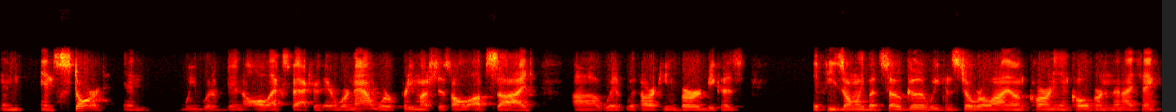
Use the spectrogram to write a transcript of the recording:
and and start, and we would have been all X factor there. Where now we're pretty much just all upside uh, with with Arkeem Byrd because if he's only but so good, we can still rely on Carney and Colburn. And then I think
